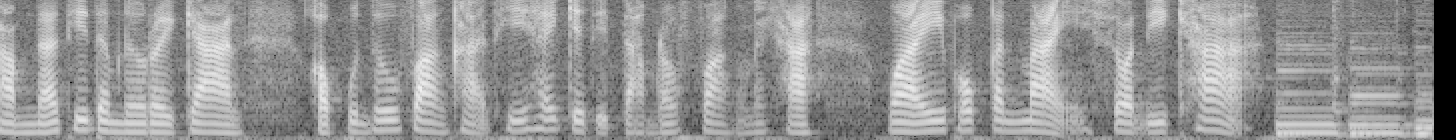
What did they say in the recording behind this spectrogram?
ทำหน้าที่ดำเนินรายการ ขอบคุณท่านผู้ฟังค่ะที่ให้เกียรติติดตามรับฟังนะคะ ไว้พบกันใหม่ สวัสดีค่ะ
